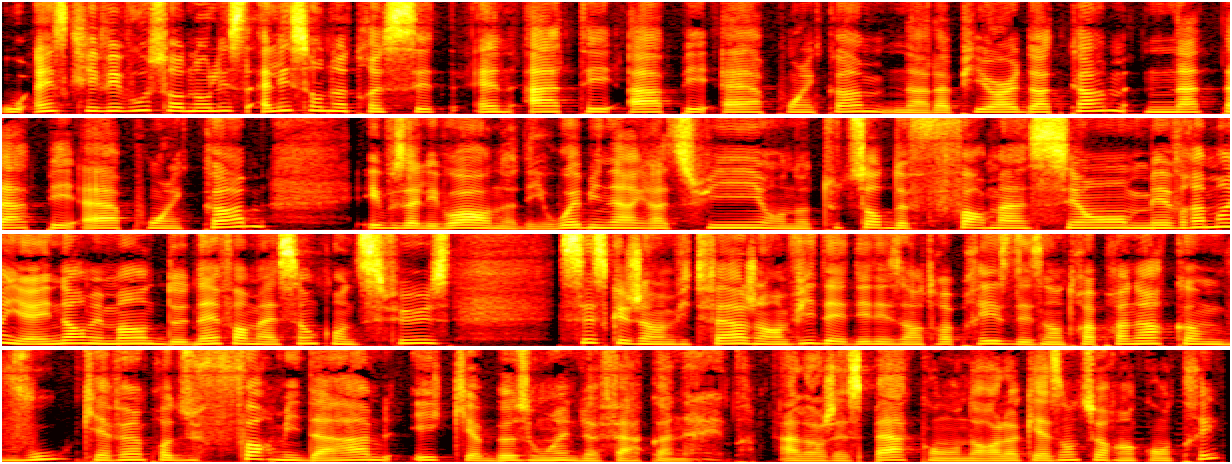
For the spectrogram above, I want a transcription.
ou inscrivez-vous sur nos listes. Allez sur notre site natapr.com, natapr.com, natapr.com et vous allez voir, on a des webinaires gratuits, on a toutes sortes de formations, mais vraiment, il y a énormément d'informations qu'on diffuse. C'est ce que j'ai envie de faire. J'ai envie d'aider des entreprises, des entrepreneurs comme vous qui avez un produit formidable et qui a besoin de le faire connaître. Alors j'espère qu'on aura l'occasion de se rencontrer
